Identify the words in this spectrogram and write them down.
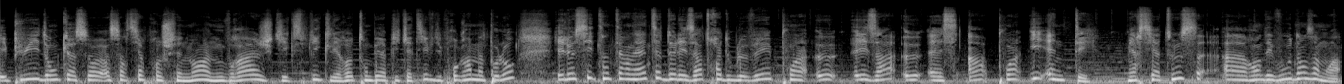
Et puis donc à, sortir prochainement un ouvrage qui explique les retombées applicatives du programme Apollo et le site internet de l'ESA www.esa.int. Merci à tous. À rendez-vous dans un mois.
